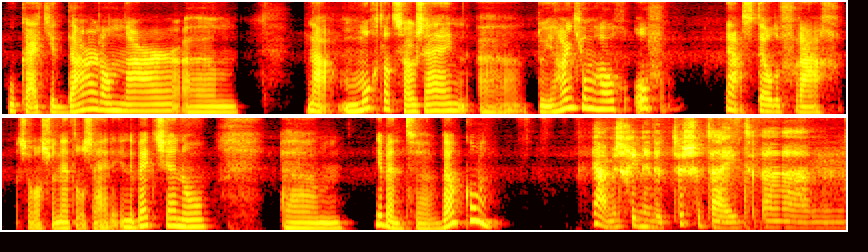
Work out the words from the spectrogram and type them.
hoe kijk je daar dan naar? Um, nou, mocht dat zo zijn, uh, doe je handje omhoog of ja, stel de vraag, zoals we net al zeiden, in de backchannel. Um, je bent uh, welkom. Ja, misschien in de tussentijd. Um,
